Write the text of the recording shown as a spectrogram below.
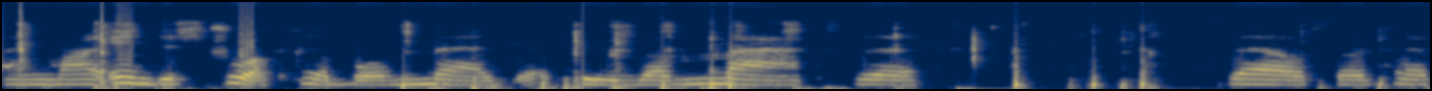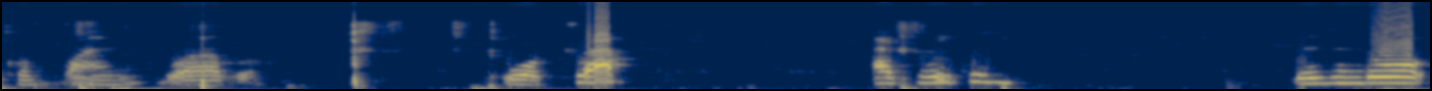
and my indestructible magic to the max. Uh, cell, so terrifying, whatever. Warp trap activated. Prison door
